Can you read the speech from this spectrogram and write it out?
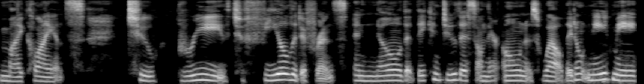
my clients to breathe, to feel the difference and know that they can do this on their own as well. They don't need me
